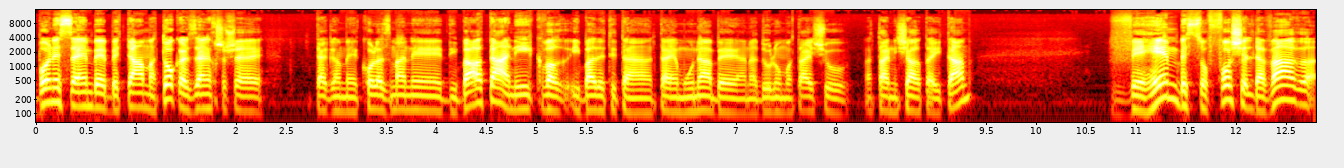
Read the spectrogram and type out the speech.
בוא נסיים בטעם מתוק, על זה אני חושב שאתה גם אה, כל הזמן אה, דיברת, אני כבר איבדתי את האמונה באנדולו מתישהו, אתה נשארת איתם. והם בסופו של דבר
